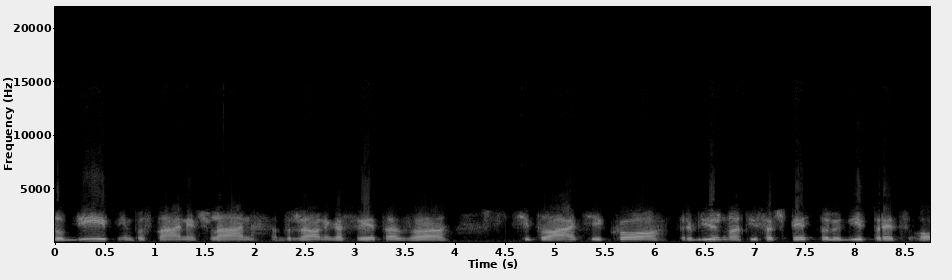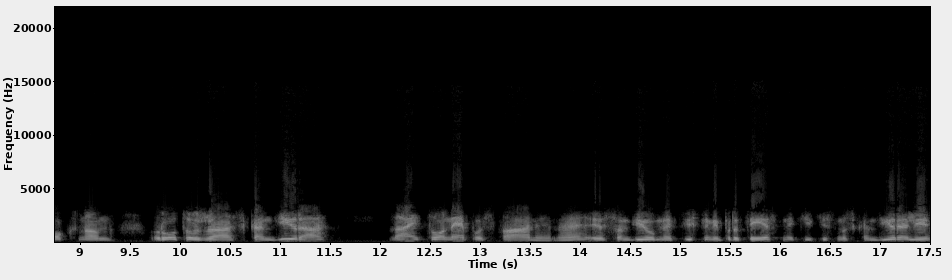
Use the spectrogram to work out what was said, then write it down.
dobi in postane član državnega sveta v situaciji, ko približno 1500 ljudi pred oknom Rotovža skandira, naj to ne postane. Ne. Jaz sem bil med tistimi protestniki, ki smo skandirali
